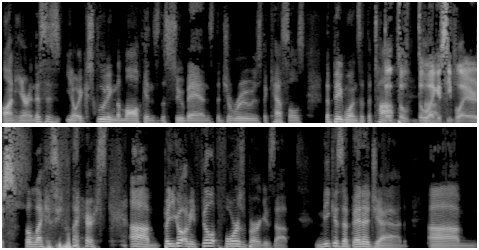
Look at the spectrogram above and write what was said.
on here. And this is, you know, excluding the Malkins, the Subbans, the Girouxs, the Kessels, the big ones at the top. The, the, the uh, legacy players. The legacy players. Um, but you go, I mean, Filip Forsberg is up. Mika Zibanejad. Um,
